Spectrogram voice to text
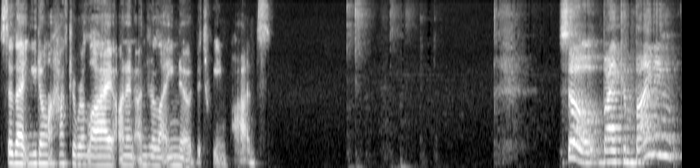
so that you don't have to rely on an underlying node between pods. So by combining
